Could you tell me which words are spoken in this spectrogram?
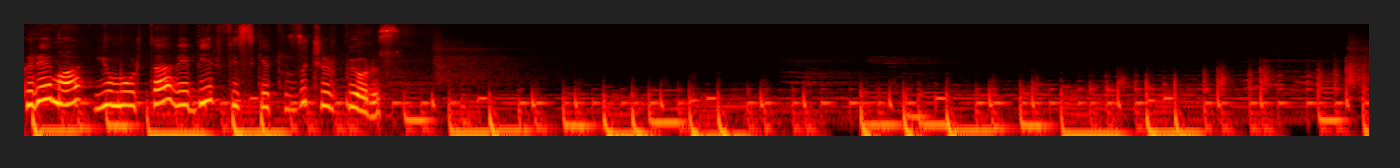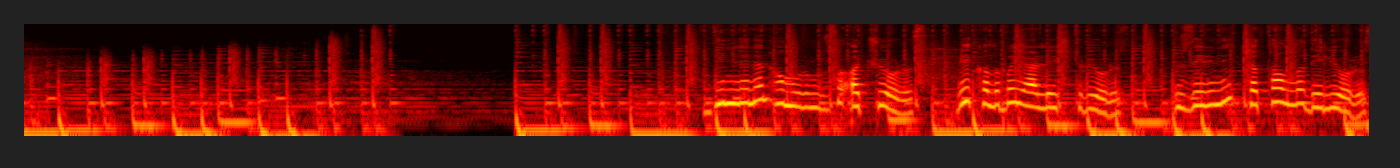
Krema, yumurta ve bir fiske tuzu çırpıyoruz. Dinlenen hamurumuzu açıyoruz ve kalıba yerleştiriyoruz. Üzerini çatalla deliyoruz.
